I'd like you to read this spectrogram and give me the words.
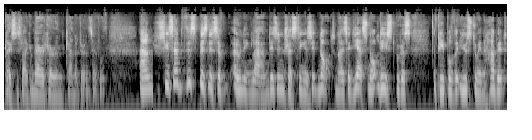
places like America and Canada and so forth. And she said, This business of owning land is interesting, is it not? And I said, Yes, not least because the people that used to inhabit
